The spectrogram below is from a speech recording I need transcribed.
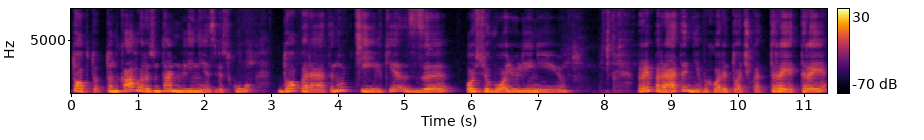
Тобто тонка горизонтальна лінія зв'язку до перетину тільки з осьовою лінією. При перетині виходить точка 3, 3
